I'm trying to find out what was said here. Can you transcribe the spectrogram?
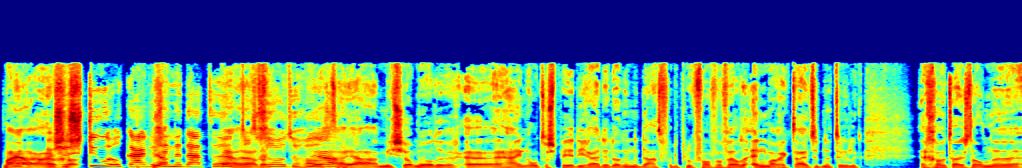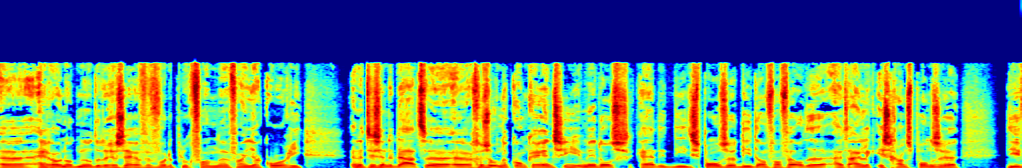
Maar, ja, maar ze stuwen elkaar dus ja, inderdaad uh, ja, tot grote hoogte. Ja, ja, Michel Mulder, Hein Otterspeer... die rijden dan inderdaad voor de ploeg van Van Velde. En Mark Tuitert natuurlijk. En Groothuis dan en Ronald Mulder de reserve voor de ploeg van, van Jack Ori. En het is inderdaad uh, gezonde concurrentie inmiddels. Hè, die, die, sponsor die dan Van Velde uiteindelijk is gaan sponsoren... die,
